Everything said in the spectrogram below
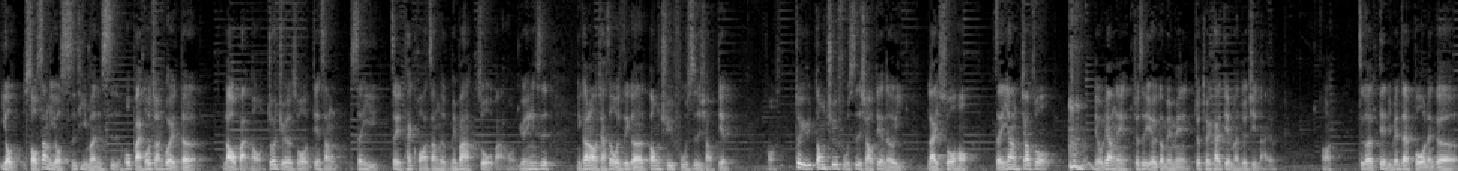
有手上有实体门市或百货专柜的老板哦，就会觉得说电商生意这也太夸张了，没办法做吧？哦，原因是。你看哦，假设我是一个东区服饰小店，哦，对于东区服饰小店而已来说，哈，怎样叫做 流量呢？就是有一个妹妹就推开店门就进来了，哦，这个店里面在播那个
